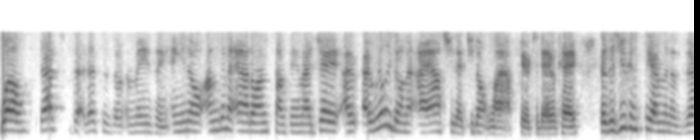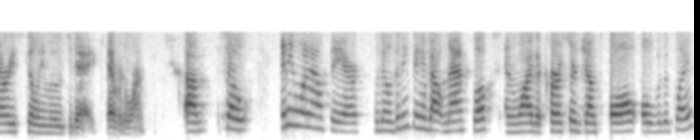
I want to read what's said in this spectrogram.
Well, that's that, that's amazing, and you know I'm going to add on something. Now, Jay, I, I really don't. I ask you that you don't laugh here today, okay? Because as you can see, I'm in a very silly mood today, everyone. Um, so anyone out there who knows anything about MacBooks and why the cursor jumps all over the place,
